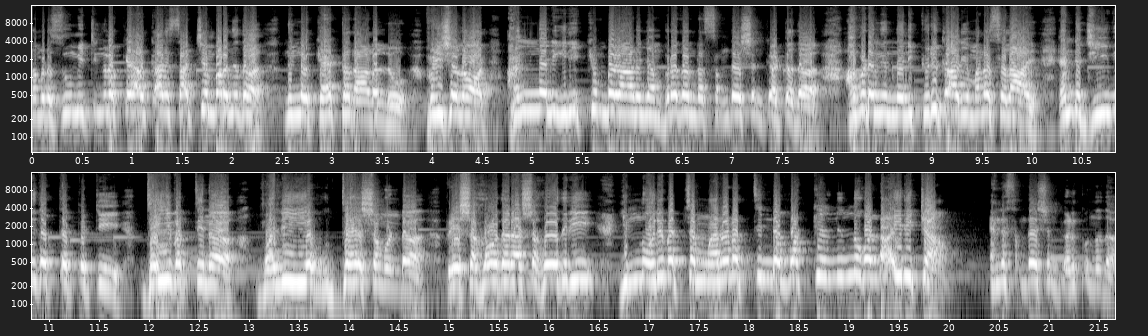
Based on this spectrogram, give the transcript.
നമ്മുടെ സൂ മീറ്റിംഗിലൊക്കെ ആൾക്കാർ സാക്ഷ്യം പറഞ്ഞത് നിങ്ങൾ കേട്ടതാണല്ലോ. അങ്ങനെ ഇരിക്കുമ്പോഴാണ് ഞാൻ ബ്രദറിന്റെ സന്ദേശം കേട്ടത് അവിടെ നിന്ന് എനിക്കൊരു കാര്യം മനസ്സിലായി. എന്റെ ജീവിതത്തെ പറ്റി ദൈവത്തിന് വലിയ ഉദ്ദേശമുണ്ട്. പ്രിയ സഹോദര സഹോദരി ഇന്ന് ഒരുപക്ഷെ മരണത്തിന്റെ വക്കിൽ നിന്നുകൊണ്ടായിരിക്കാം. എന്റെ സന്ദേശം കേൾക്കുന്നത്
